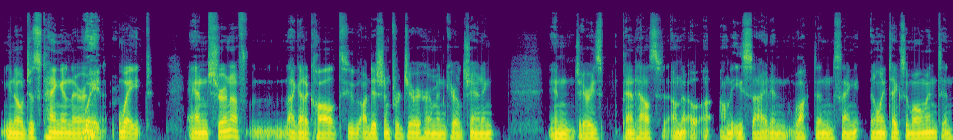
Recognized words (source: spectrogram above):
you know, just hang in there Wait. and wait." And sure enough, I got a call to audition for Jerry Herman, Carol Channing, in Jerry's penthouse on the uh, on the east side, and walked in, sang "It Only Takes a Moment," and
